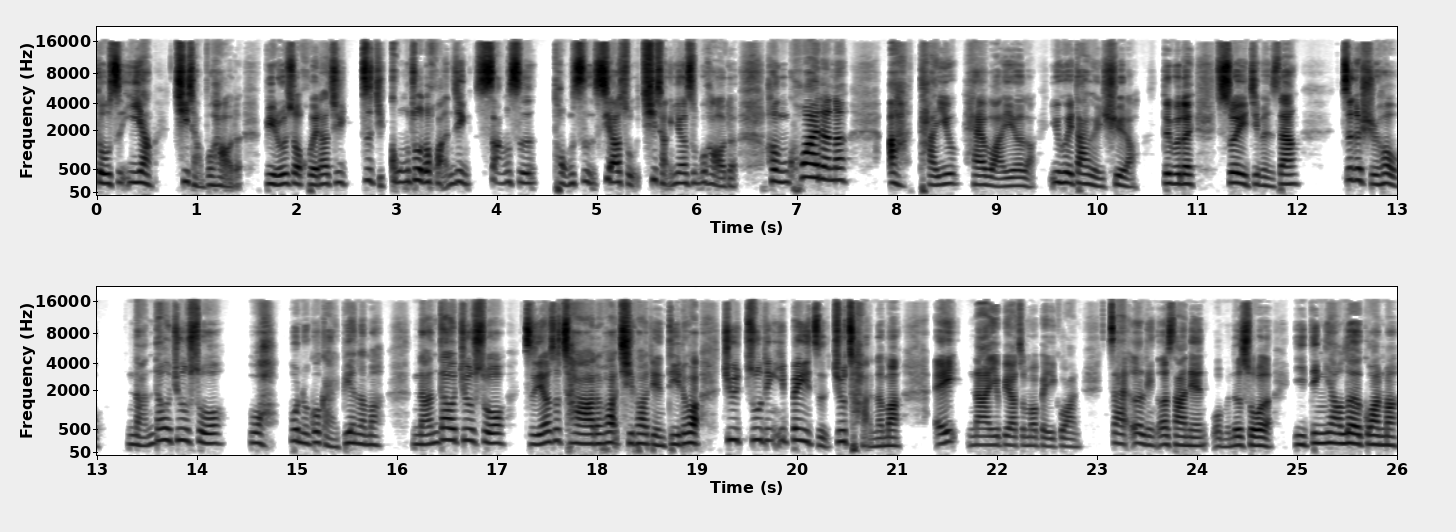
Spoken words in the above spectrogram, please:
都是一样，气场不好的。比如说回到去自己工作的环境，上司、同事、下属气场一样是不好的。很快的呢，啊，他又 haywire 了，又会带回去了，对不对？所以基本上这个时候，难道就说？哇，不能够改变了吗？难道就说只要是差的话，起跑点低的话，就注定一辈子就惨了吗？诶，那又不要这么悲观。在二零二三年，我们都说了，一定要乐观吗？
